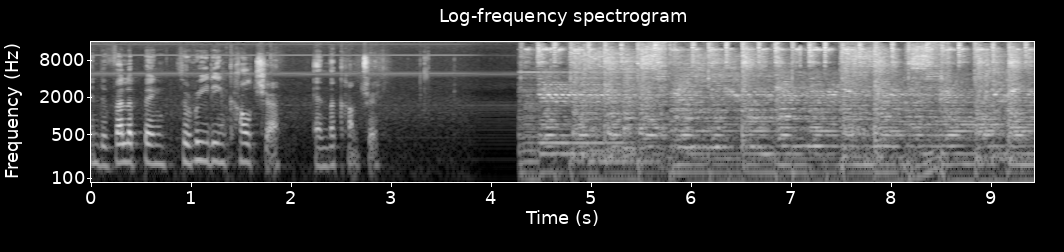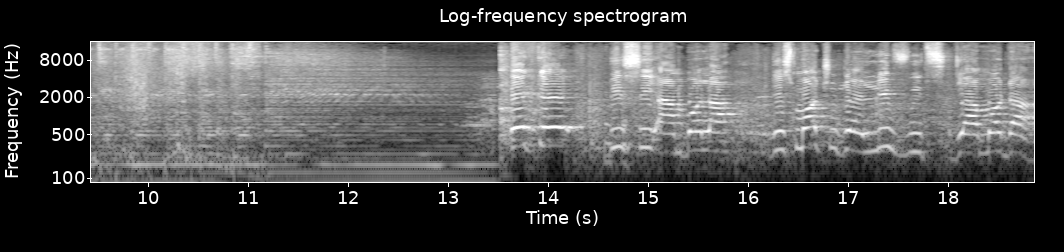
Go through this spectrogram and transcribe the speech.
in developing the reading culture in the country. BC and Bola, the small children live with their mother,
